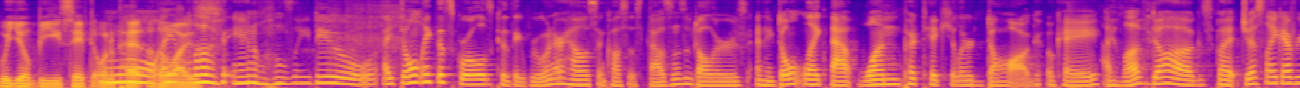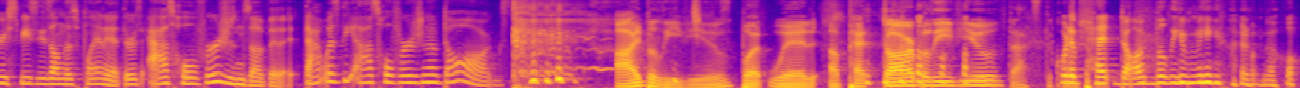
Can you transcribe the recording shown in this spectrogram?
well, you'll be safe to own a pet. No, Otherwise, I love animals. I do. I don't like the squirrels because they ruin our house and cost us thousands of dollars. And I don't like that one particular dog. Okay. I love dogs, but just like every species on this planet, there's asshole versions of it. That was the asshole version of dogs. I believe you, but would a pet dog believe you? That's the question. Would a pet dog believe me? I don't know.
